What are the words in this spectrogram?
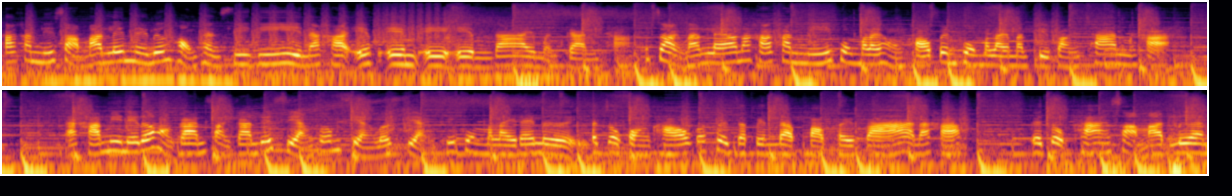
ถ้าคันนี้สามารถเล่นในเรื่องของแผ่นซีดีนะคะ FM AM ได้เหมือนกันค่ะ จากนั้นแล้วนะคะคันนี้พวงมาลัยของเขาเป็นพวงมาลัยมัลติฟังก์ชันค่ะนะคะมีในเรื่องของการสั่งการด้วยเสียงเพิ่มเสียงลดเสียงที่พวงมาลัยได้เลย กระจกของเขาก็คือจะเป็นแบบปรับไฟฟ้านะคะ กระจกข้างสามารถเลื่อน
